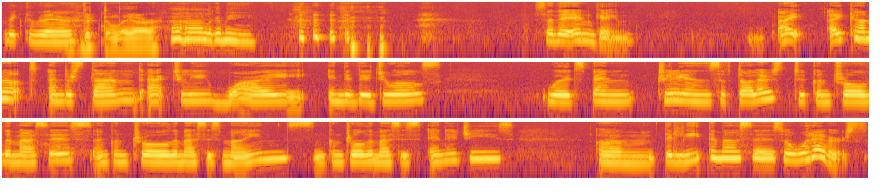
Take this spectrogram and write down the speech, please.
Victim are. victim they are. Haha, look at me. So the end game. I I cannot understand actually why individuals would spend trillions of dollars to control the masses and control the masses' minds and control the masses' energies, um, delete the masses or whatever's.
